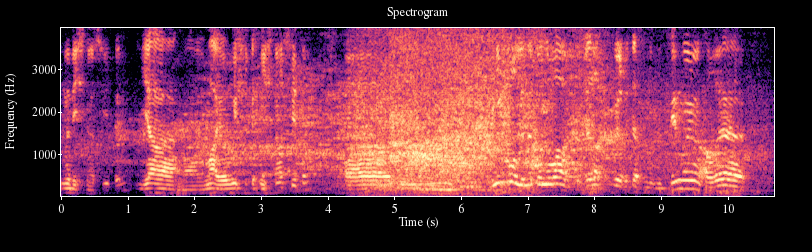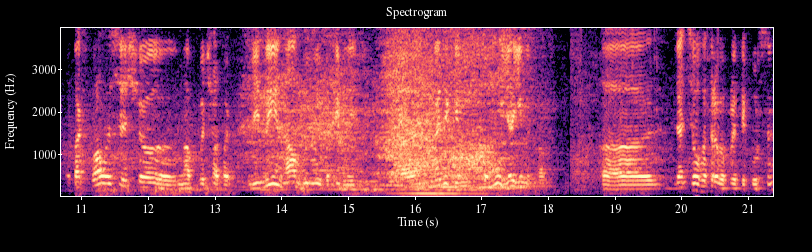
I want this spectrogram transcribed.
медичної освіти, я е, маю вищу технічну освіту. Е, ніколи не планував зв'язати своє життя з медициною, але так склалося, що на початок війни нам були потрібні е, медики, тому я їм і став. Е, Для цього треба пройти курси.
